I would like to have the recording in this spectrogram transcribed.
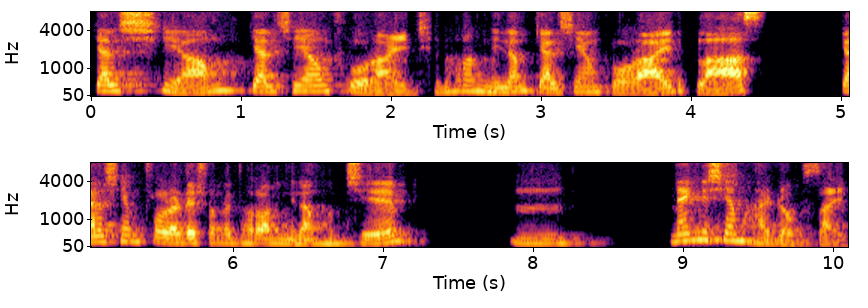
ক্যালসিয়াম ক্যালসিয়াম ফ্লোরাইড। ধরো আমি নিলাম ক্যালসিয়াম ফ্লোরাইড প্লাস ক্যালসিয়াম ফ্লোরাইডের সঙ্গে ধরো আমি নিলাম হচ্ছে ম্যাগনেসিয়াম হাইড্রোক্সাইড।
